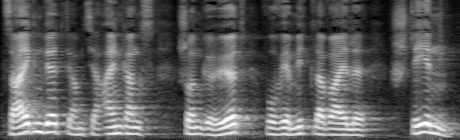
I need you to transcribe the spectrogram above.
zeigen wird. Wir haben es ja eingangs schon gehört, wo wir mittlerweile stehen.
